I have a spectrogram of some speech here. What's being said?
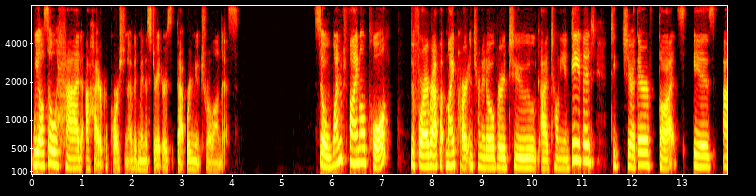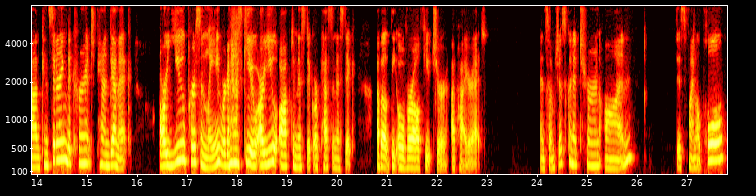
We also had a higher proportion of administrators that were neutral on this. So one final poll before I wrap up my part and turn it over to uh, Tony and David to share their thoughts is um, considering the current pandemic, are you personally, we're gonna ask you, are you optimistic or pessimistic about the overall future of higher ed? And so I'm just gonna turn on this final poll.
